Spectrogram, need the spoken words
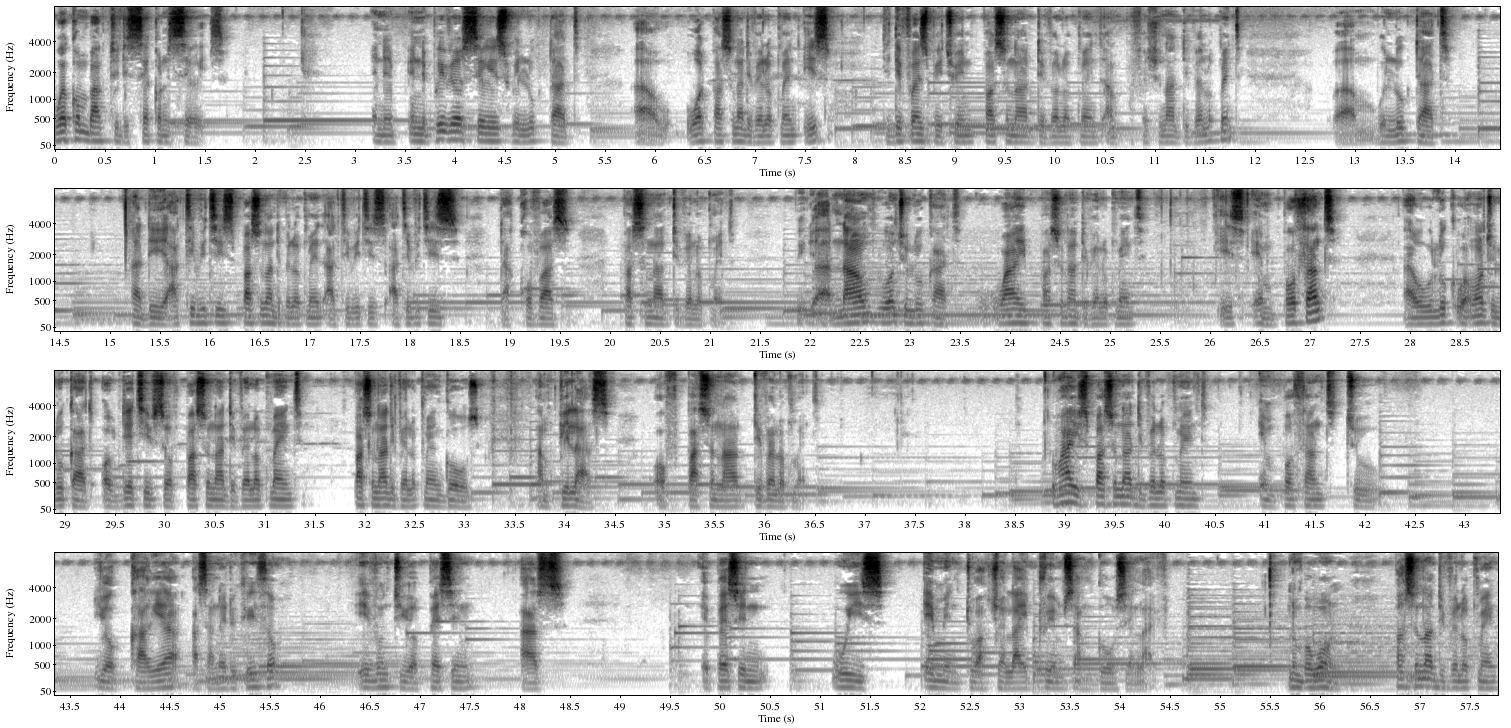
welcome back to the second series. In the in the previous series, we looked at uh, what personal development is, the difference between personal development and professional development. Um, we looked at at the activities, personal development activities, activities that covers personal development. We, uh, now we want to look at why personal development is important. I will look we want to look at objectives of personal development, personal development goals, and pillars of personal development. Why is personal development important to your career as an educator, even to your person as a person who is aiming to actualize dreams and goals in life? Number one, personal development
